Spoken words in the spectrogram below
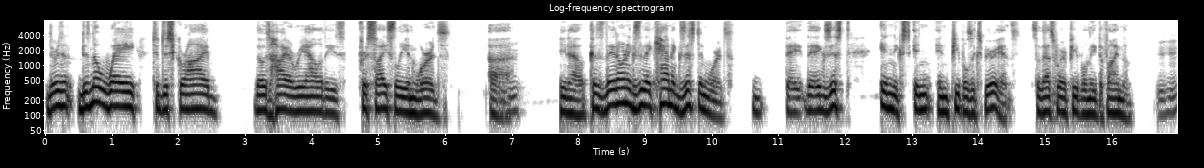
there isn't, there's no way to describe those higher realities precisely in words. Uh, mm-hmm. You know, because they don't exist, they can't exist in words. They they exist in in in people's experience. So that's where people need to find them. Mm-hmm.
